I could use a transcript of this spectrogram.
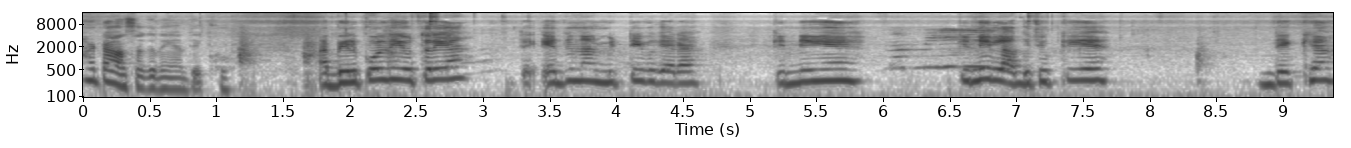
ਹਟਾ ਸਕਦੇ ਹਾਂ, ਦੇਖੋ। ਆ ਬਿਲਕੁਲ ਨਹੀਂ ਉਤਰਿਆ ਤੇ ਇਹਦੇ ਨਾਲ ਮਿੱਟੀ ਵਗੈਰਾ ਕਿੰਨੀ ਹੈ, ਕਿੰਨੀ ਲੱਗ ਚੁੱਕੀ ਹੈ, ਦੇਖਿਆ?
